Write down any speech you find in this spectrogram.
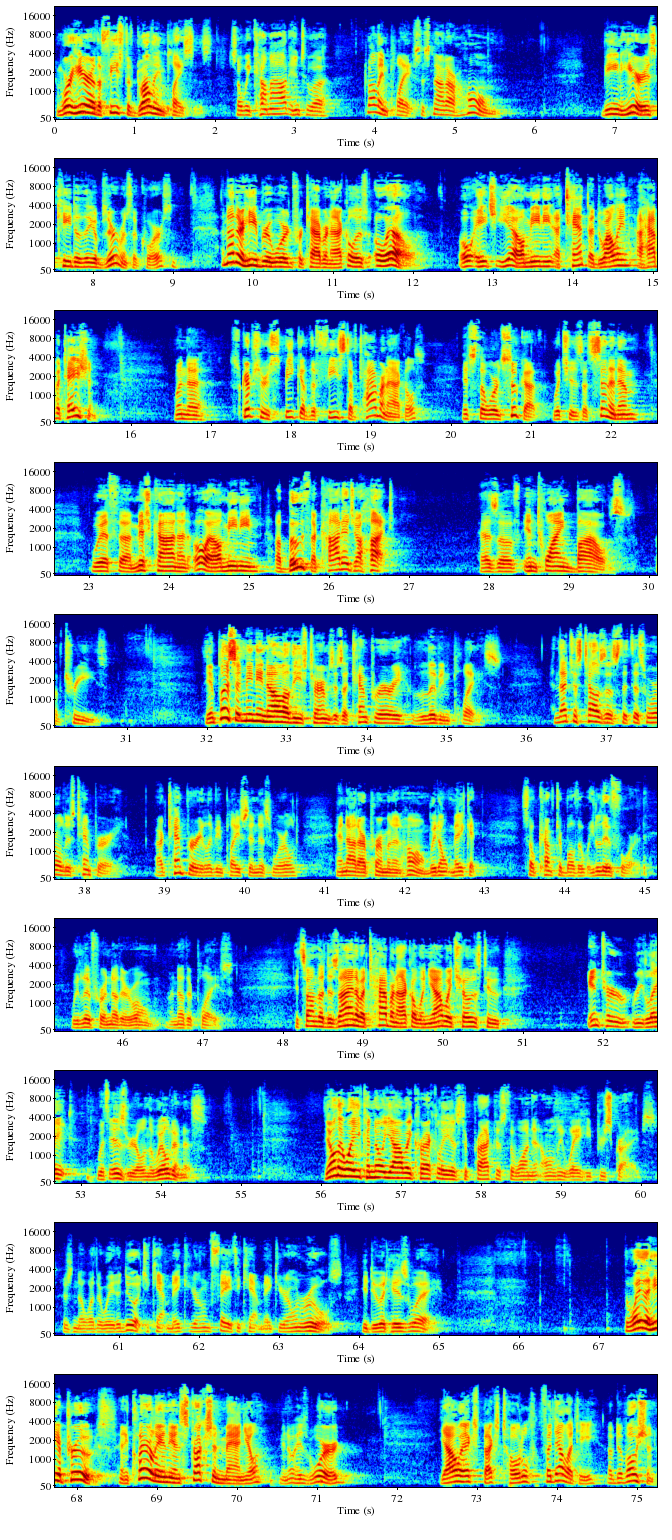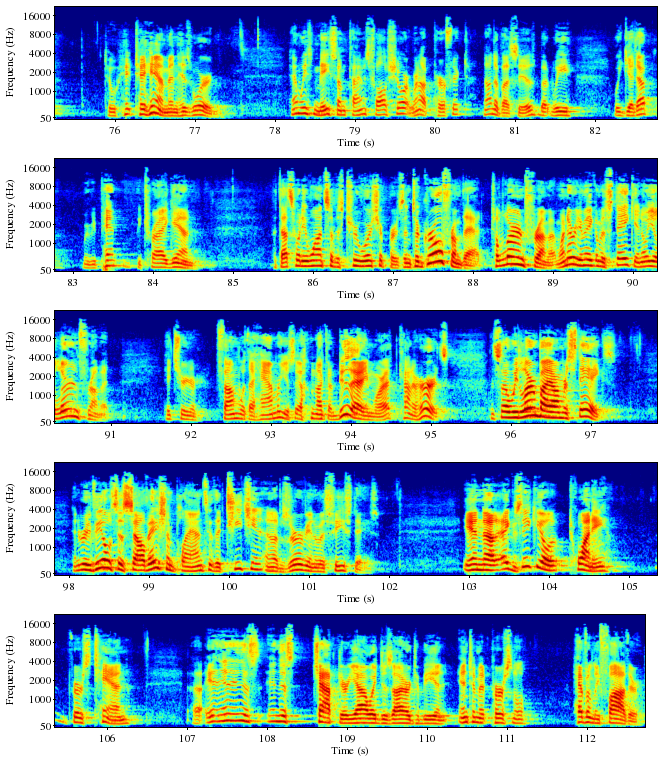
And we're here at the Feast of Dwelling Places. So we come out into a dwelling place. It's not our home. Being here is key to the observance, of course. Another Hebrew word for tabernacle is ohel, O H E L, meaning a tent, a dwelling, a habitation. When the scriptures speak of the Feast of Tabernacles, it's the word sukkah, which is a synonym with uh, Mishkan and Ohel, meaning a booth, a cottage, a hut, as of entwined boughs of trees. The implicit meaning in all of these terms is a temporary living place. And that just tells us that this world is temporary, our temporary living place in this world, and not our permanent home. We don't make it so comfortable that we live for it. We live for another home, another place. It's on the design of a tabernacle when Yahweh chose to interrelate with Israel in the wilderness. The only way you can know Yahweh correctly is to practice the one and only way He prescribes. There's no other way to do it. You can't make your own faith, you can't make your own rules. You do it His way. The way that He approves, and clearly in the instruction manual, you know, His Word, Yahweh expects total fidelity of devotion to, to Him and His Word. And we may sometimes fall short. We're not perfect. None of us is, but we, we get up, we repent, we try again. But that's what he wants of his true worshipers, and to grow from that, to learn from it. Whenever you make a mistake, you know you learn from it. Hit your thumb with a hammer, you say, I'm not going to do that anymore. That kind of hurts. And so we learn by our mistakes. And reveals his salvation plan through the teaching and observing of his feast days. In uh, Ezekiel 20, verse 10, uh, in, in, this, in this chapter, Yahweh desired to be an intimate, personal, heavenly father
